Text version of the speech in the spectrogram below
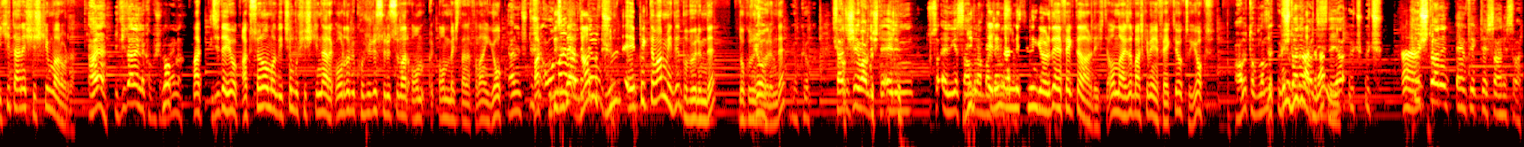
İki tane şişkin var orada. Aynen. iki taneyle kapışıyordun Yok. aynen. Bak dizide yok. Aksiyon olmadığı için bu şişkinler. Orada bir koşucu sürüsü var. on- 15 tane falan yok. Yani düşün Bak onları dizide, verdiklerini doğrusu düşün. dizide efekti var mıydı bu bölümde? 9. Yok. bölümde. Yok yok. Sadece şey vardı işte elin Eliye saldıran Bir elin bacağını. annesinin gördüğü efekti vardı işte. Onun haricinde başka bir efekti yoktu. Yok. Abi toplamda Zaten 3 bu tane var zaten dizide abi. ya. 3 3 Ha. 3 tane enfekte sahnesi var.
